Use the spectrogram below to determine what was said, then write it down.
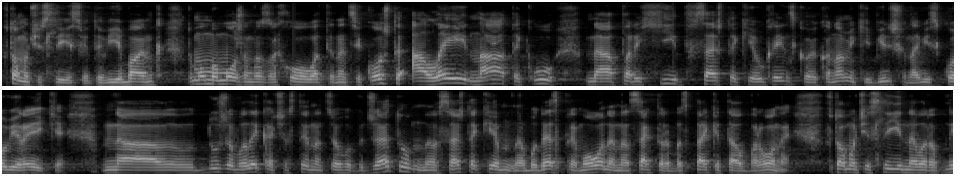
в тому числі і Світовий банк. Тому ми можемо розраховувати на ці кошти, але й на таку на перехід, все ж таки української економіки більше на військові рейки. Е, Дуже велика частина цього бюджету все ж таки буде спрямована на сектор безпеки та оборони, в тому числі і на виробництво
